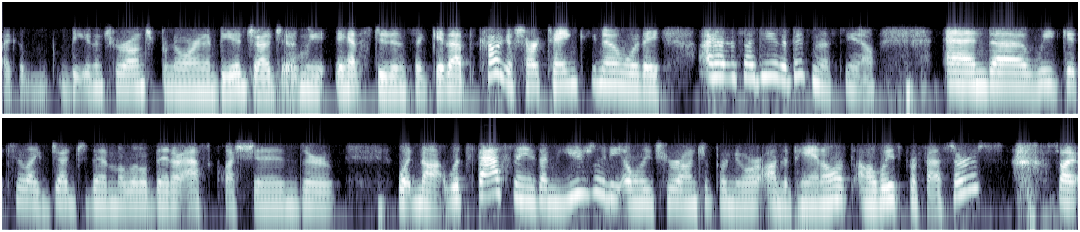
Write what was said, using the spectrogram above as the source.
I could be a true entrepreneur and be a judge. And we they have students that get up kind of like a shark tank you know where they i have this idea of a business you know. And uh we get to like judge them a little bit or ask questions or whatnot. What's fascinating is i'm usually the only true entrepreneur on the panel. It's always professors so I,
